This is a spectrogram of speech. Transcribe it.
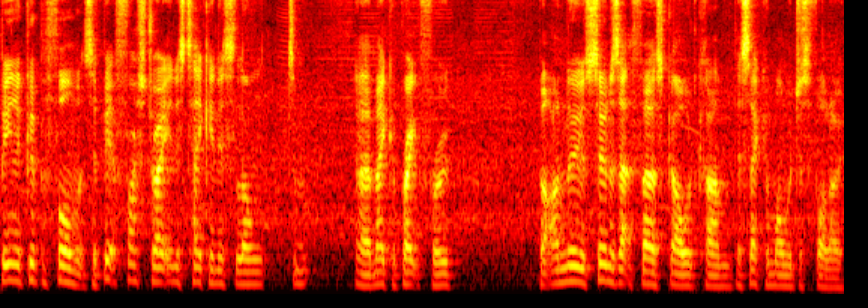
been a good performance. A bit frustrating it's taking this long to uh, make a breakthrough. But I knew as soon as that first goal would come, the second one would just follow.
